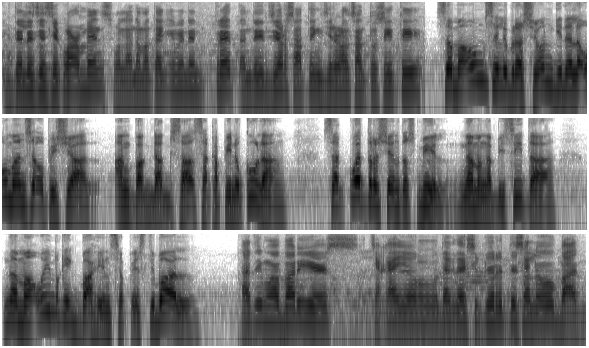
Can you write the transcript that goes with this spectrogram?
intelligence requirements, wala naman tayong imminent threat and danger sa ating General Santos City. Sa maong selebrasyon, ginalauman sa opisyal ang pagdagsa sa kapinukulang sa 400,000 nga mga bisita nga maoy makigbahin sa festival. Ating mga barriers, tsaka yung dagdag security sa looban,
